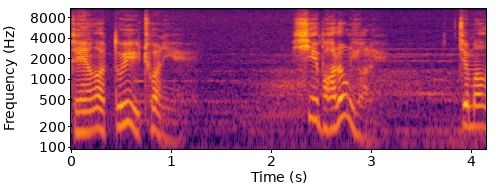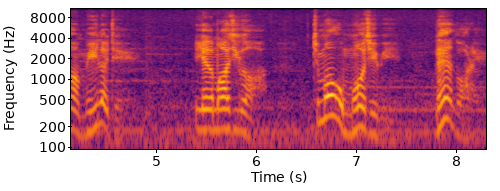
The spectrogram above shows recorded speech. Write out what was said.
ဒန်ရန်ကသွေးထွက်နေတယ်ရှင်ဘာလုပ်နေရလဲကျမကမေးလိုက်တယ်အရက်သမားကြီးကကျမကိုမော့ကြည့်ပြီးလန့်သွားတယ်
